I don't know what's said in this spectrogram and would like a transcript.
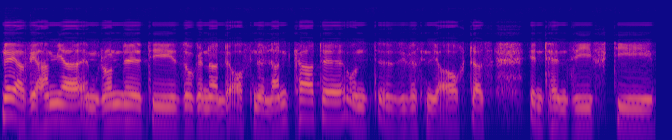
Naja, wir haben ja im Grunde die sogenannte offene Landkarte und äh, Sie wissen ja auch, dass intensiv die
